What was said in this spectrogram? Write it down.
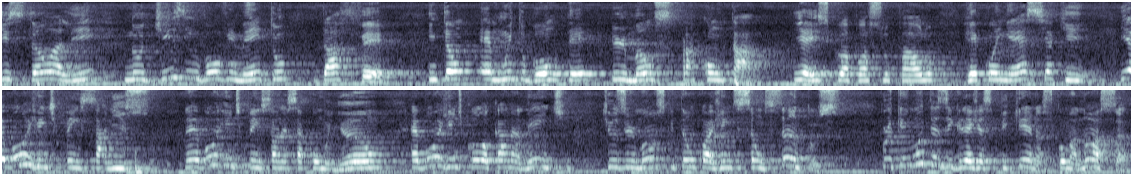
que estão ali no desenvolvimento da fé. Então é muito bom ter irmãos para contar, e é isso que o apóstolo Paulo reconhece aqui, e é bom a gente pensar nisso Né? É bom a gente pensar nessa comunhão, é bom a gente colocar na mente que os irmãos que estão com a gente são santos, porque em muitas igrejas pequenas, como a nossa,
